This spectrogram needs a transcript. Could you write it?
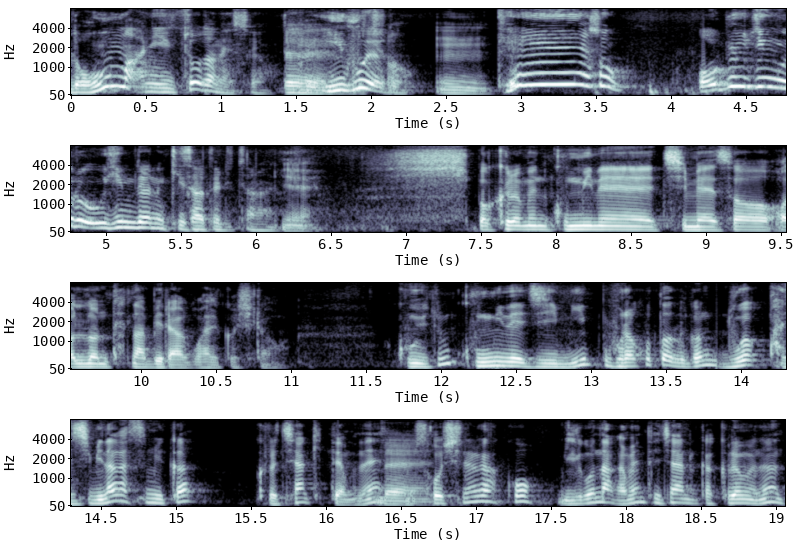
너무 많이 쏟아냈어요. 네, 그 이후에도 음. 계속 어뷰징으로 의심되는 기사들 있잖아요. 예. 뭐 그러면 국민의 짐에서 언론 탄압이라고 할 것이라고. 국- 좀 국민의 짐이 뭐라고 떠들 건 누가 관심이 나갔습니까? 그렇지 않기 때문에 네. 소신을 갖고 밀고 나가면 되지 않을까. 그러면은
